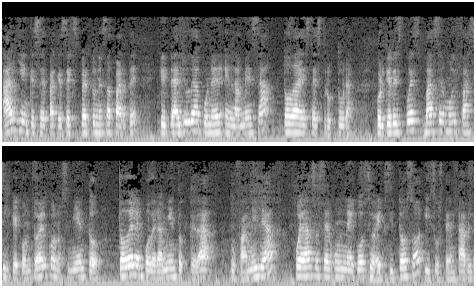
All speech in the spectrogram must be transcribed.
alguien que sepa, que sea experto en esa parte, que te ayude a poner en la mesa toda esta estructura. Porque después va a ser muy fácil que con todo el conocimiento, todo el empoderamiento que te da tu familia, puedas hacer un negocio exitoso y sustentable.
